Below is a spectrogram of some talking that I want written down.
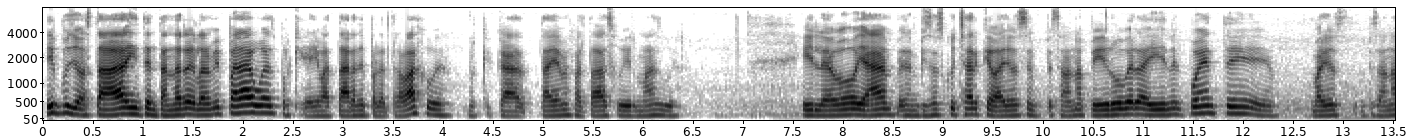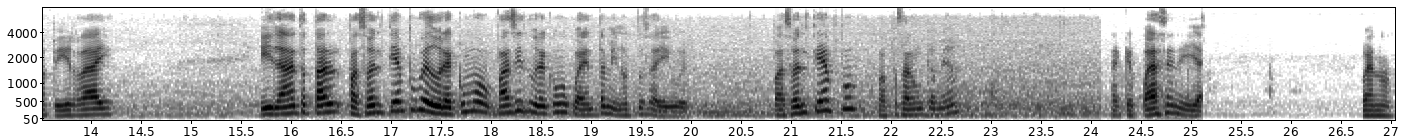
Y pues yo estaba intentando arreglar mi paraguas porque ya iba tarde para el trabajo, güey. Porque cada todavía me faltaba subir más, güey. Y luego ya empiezo a escuchar que varios empezaban a pedir Uber ahí en el puente. Varios empezaron a pedir Ray. Y la neta, total, pasó el tiempo, güey. Duré como, fácil, duré como 40 minutos ahí, güey. Pasó el tiempo, va a pasar un camión. A que pasen y ya. Bueno,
